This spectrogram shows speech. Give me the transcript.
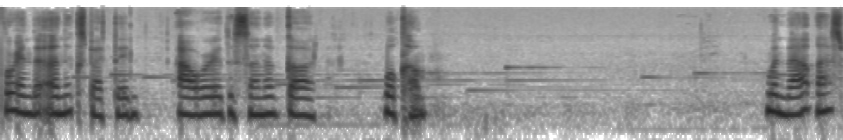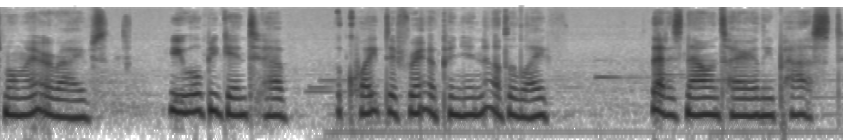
for in the unexpected, hour the Son of God will come. When that last moment arrives, you will begin to have a quite different opinion of the life that is now entirely past,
